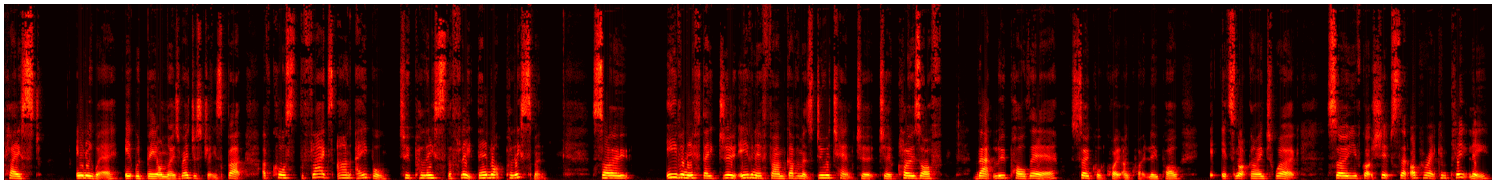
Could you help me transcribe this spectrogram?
placed anywhere, it would be on those registries. But of course, the flags aren't able to police the fleet, they're not policemen. So even if they do, even if um, governments do attempt to, to close off that loophole there, so called quote unquote loophole, it's not going to work. So you've got ships that operate completely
